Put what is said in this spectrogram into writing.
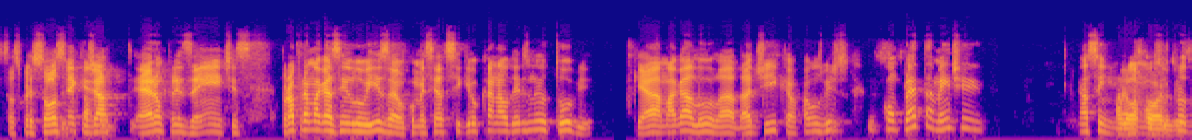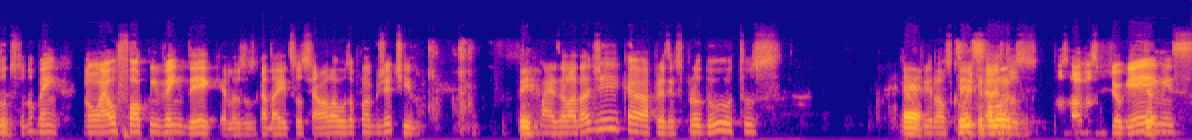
Essas pessoas né, que já eram presentes. A própria Magazine Luiza, eu comecei a seguir o canal deles no YouTube, que é a Magalu lá, dá dica, faz uns vídeos completamente assim, ela mostra os produtos, assim. tudo bem. Não é o foco em vender, que ela usa cada rede social, ela usa para um objetivo. Sim. Mas ela dá dica, apresenta os produtos. É, lá os comerciais falou... dos, dos, novos videogames.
